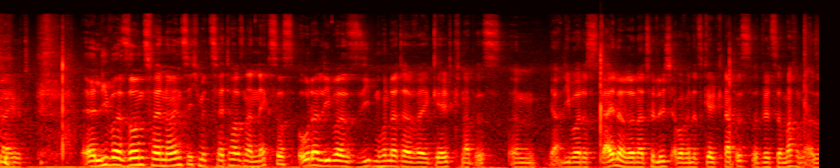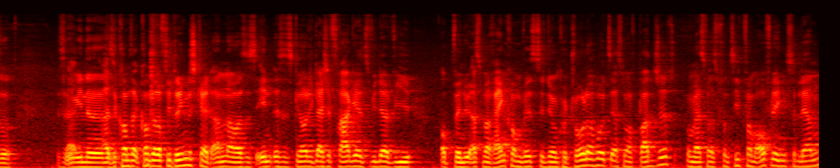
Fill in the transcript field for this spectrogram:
na gut. Äh, lieber Zone 290 mit 2000er Nexus oder lieber 700er, weil Geld knapp ist? Ähm, ja, lieber das Geilere natürlich, aber wenn das Geld knapp ist, was willst du machen? Also, eine. Also kommt, kommt halt auf die Dringlichkeit an, aber es ist, ähn- es ist genau die gleiche Frage jetzt wieder wie, ob wenn du erstmal reinkommen willst, du dir einen Controller holst, erstmal auf Budget, um erstmal das Prinzip vom Auflegen zu lernen.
